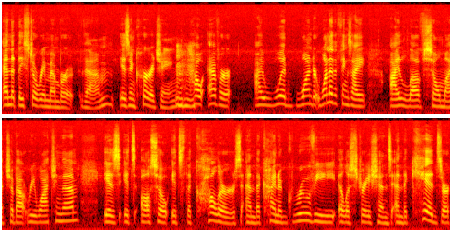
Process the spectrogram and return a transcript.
and that they still remember them is encouraging. However, I would wonder. One of the things I I love so much about rewatching them is it's also it's the colors and the kind of groovy illustrations and the kids are.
